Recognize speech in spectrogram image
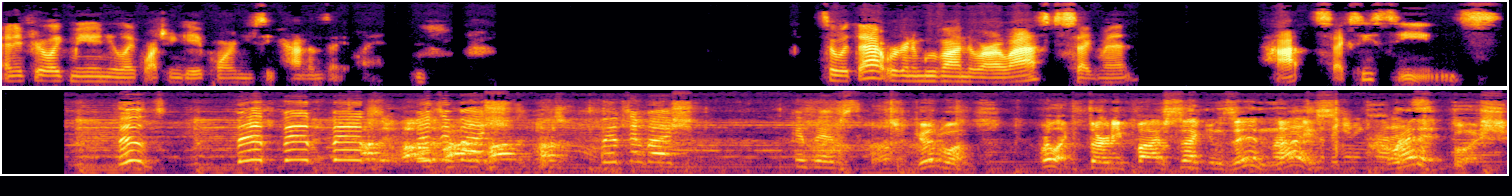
And if you're like me and you like watching gay porn, you see condoms anyway. so with that, we're going to move on to our last segment, hot, sexy scenes. Boobs! Boobs, boobs, boobs! Boobs and bush! Boobs and bush! Good boobs. Those are good ones. We're like 35 seconds in. Right nice. the beginning credits. Credit bush.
